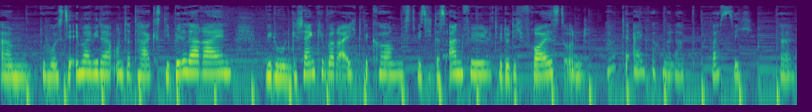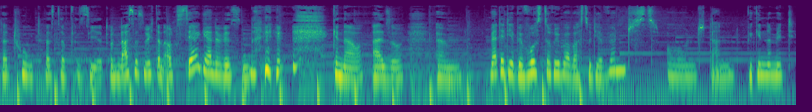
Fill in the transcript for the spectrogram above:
ähm, du holst dir immer wieder untertags die Bilder rein, wie du ein Geschenk überreicht bekommst, wie sich das anfühlt, wie du dich freust und warte einfach mal ab, was sich da, tut, was da passiert. Und lass es mich dann auch sehr gerne wissen. genau, also ähm, werde dir bewusst darüber, was du dir wünschst und dann beginn damit,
